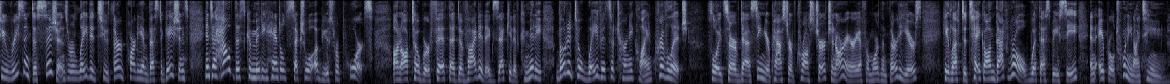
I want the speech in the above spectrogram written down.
to recent decisions related to third party investigations into how this committee handled sexual abuse reports. On October 5th, a divided executive committee voted to waive its attorney client privilege. Floyd served as senior pastor of Cross Church in our area for more than 30 years. He left to take on that role with SBC in April 2019.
